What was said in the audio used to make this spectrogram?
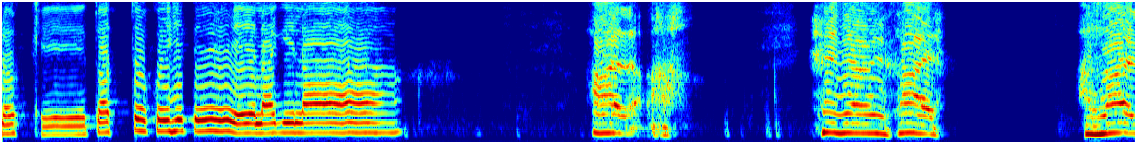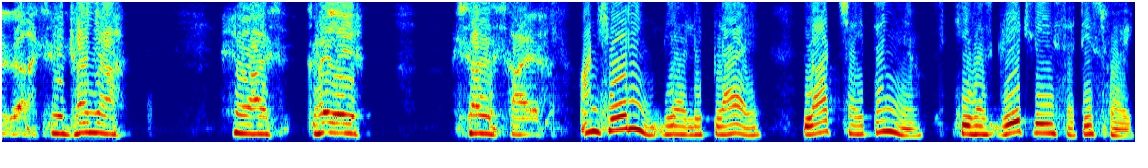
লক্ষ্যে তত্ত্ব কহিতে লাগিলা on uh, and they replied, O Lord uh, Chaitanya, he was greatly satisfied. On hearing their reply, Lord Chaitanya, he was greatly satisfied.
